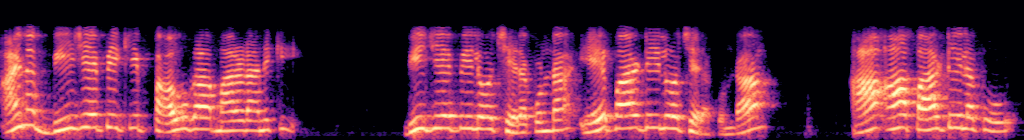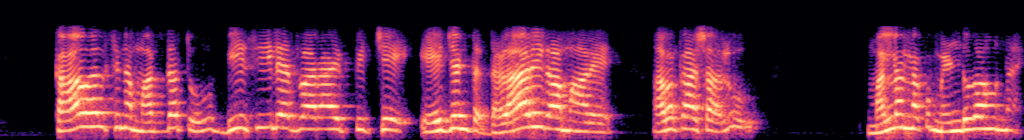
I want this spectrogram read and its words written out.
ఆయన బీజేపీకి పావుగా మారడానికి బీజేపీలో చేరకుండా ఏ పార్టీలో చేరకుండా ఆ ఆ పార్టీలకు కావలసిన మద్దతు బీసీల ద్వారా ఇప్పించే ఏజెంట్ దళారీగా మారే అవకాశాలు మల్లన్నకు మెండుగా ఉన్నాయి.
